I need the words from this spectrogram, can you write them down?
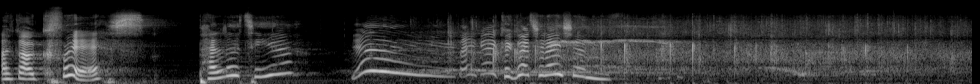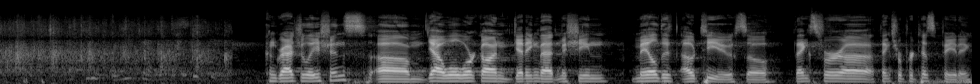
I've got Chris Pelletier. Yay! There you go. Congratulations. Congratulations. Um, yeah, we'll work on getting that machine mailed out to you. So thanks for uh, thanks for participating.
